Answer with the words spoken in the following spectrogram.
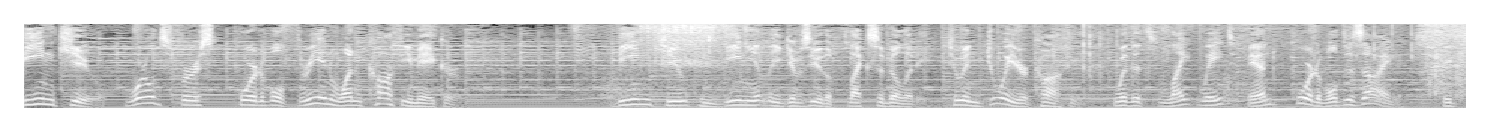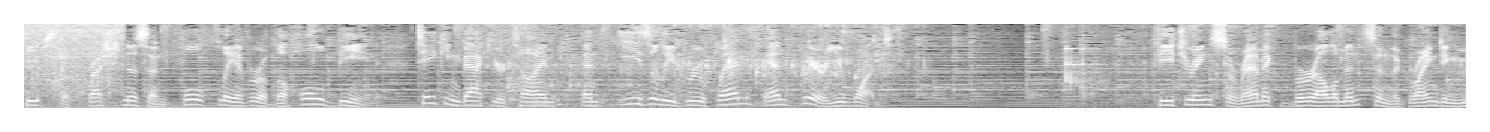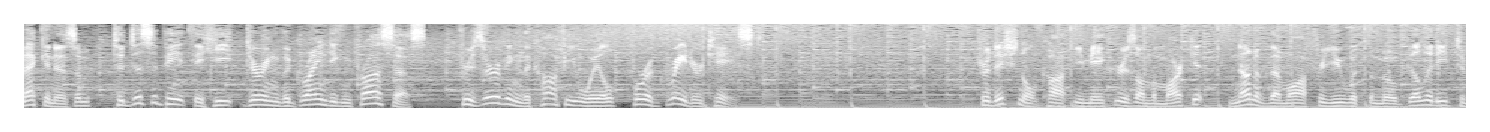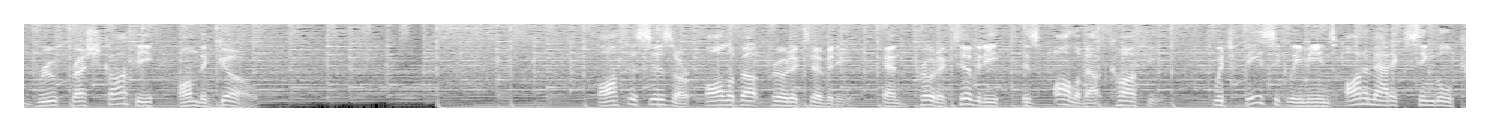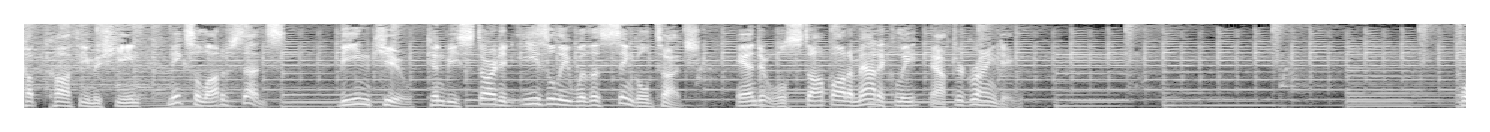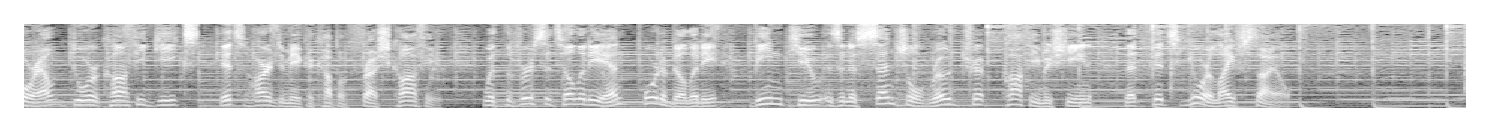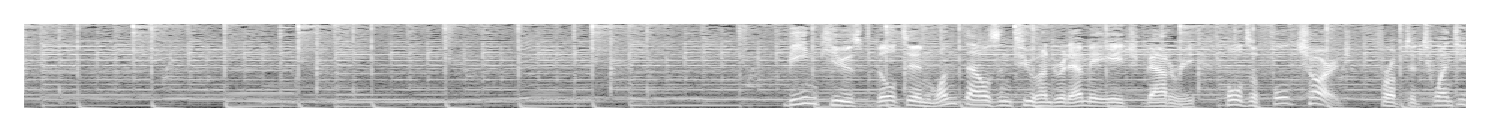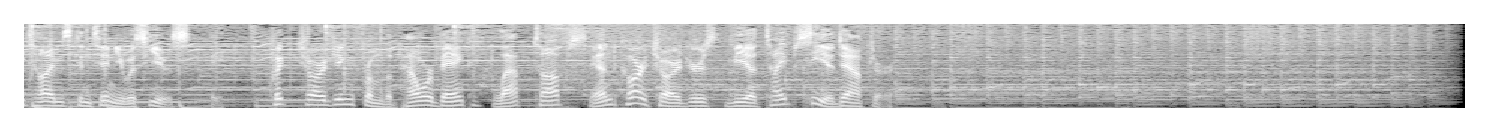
Beanque, world's first portable 3-in-1 coffee maker. Beanque conveniently gives you the flexibility to enjoy your coffee with its lightweight and portable design. It keeps the freshness and full flavor of the whole bean, taking back your time and easily brew when and where you want. Featuring ceramic burr elements in the grinding mechanism to dissipate the heat during the grinding process, preserving the coffee oil for a greater taste. Traditional coffee makers on the market, none of them offer you with the mobility to brew fresh coffee on the go. Offices are all about productivity, and productivity is all about coffee, which basically means automatic single cup coffee machine makes a lot of sense. Beanque can be started easily with a single touch, and it will stop automatically after grinding. For outdoor coffee geeks, it's hard to make a cup of fresh coffee. With the versatility and portability, Beanque is an essential road trip coffee machine that fits your lifestyle. Beanque's built-in 1200 mAh battery holds a full charge for up to 20 times continuous use. Quick charging from the power bank, laptops, and car chargers via Type-C adapter.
